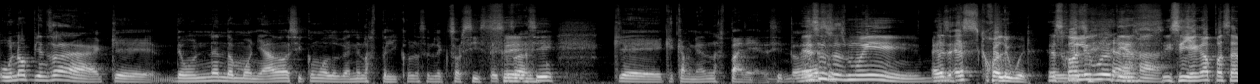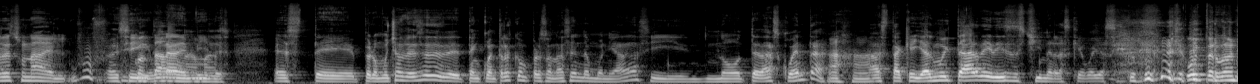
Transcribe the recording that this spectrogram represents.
uno piensa que de un endemoniado, así como los ven en las películas, el exorcista y Sí. cosas así, que, que caminan en las paredes y todo eso. Eso es muy... Es, es Hollywood. Es Hollywood y, es- y si llega a pasar es una del... uf, Eh, Sí, una de más. Este, pero muchas veces eh, te encuentras con personas endemoniadas y no te das cuenta. Ajá. Hasta que ya es muy tarde y dices, chinelas, ¿qué voy a hacer? Uy, perdón.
